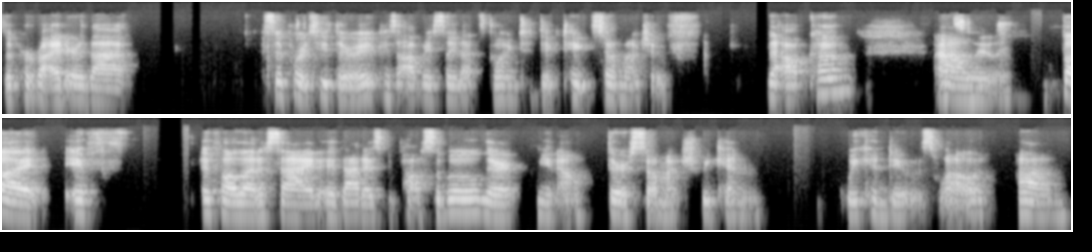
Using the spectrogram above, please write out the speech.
the provider that supports you through it because obviously that's going to dictate so much of the outcome. Um, Absolutely. Um, but if if all that aside, if that is possible, there, you know, there's so much we can we can do as well. Um,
